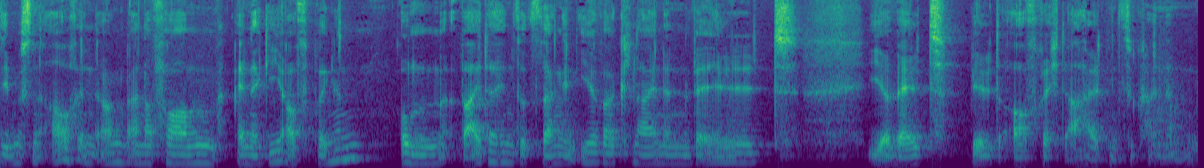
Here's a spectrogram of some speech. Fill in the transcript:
sie müssen auch in irgendeiner Form Energie aufbringen, um weiterhin sozusagen in ihrer kleinen Welt ihr Weltbild aufrechterhalten zu können.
